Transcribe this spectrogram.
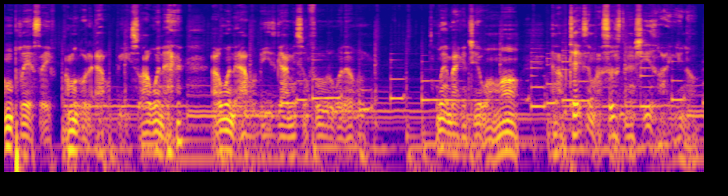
I'm gonna play it safe. I'm gonna go to Applebee's. So I went I went to Applebee's, got me some food or whatever. Went back and chilled with my mom. And I'm texting my sister and she's like, you know,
